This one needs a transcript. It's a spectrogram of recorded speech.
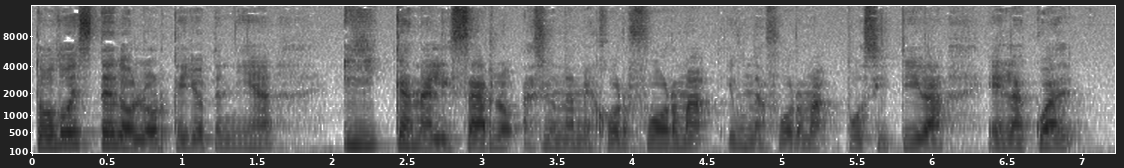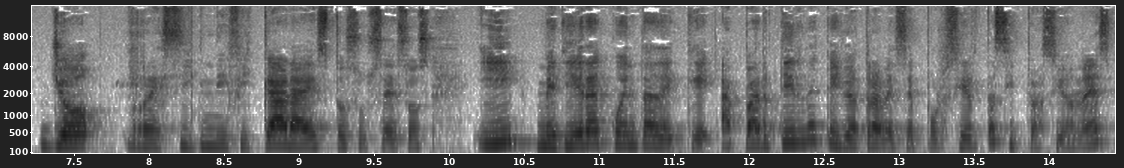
todo este dolor que yo tenía y canalizarlo hacia una mejor forma y una forma positiva en la cual yo resignificara estos sucesos y me diera cuenta de que a partir de que yo atravesé por ciertas situaciones,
